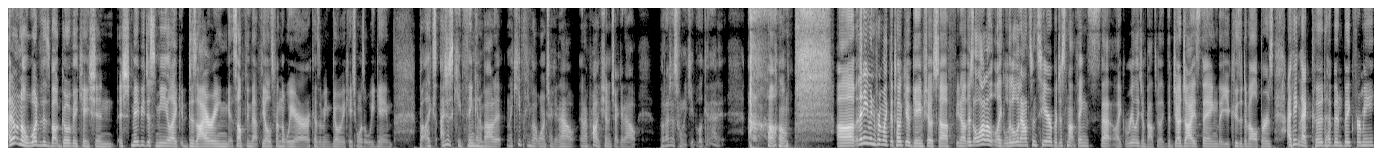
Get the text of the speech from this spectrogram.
I don't know what it is about Go Vacation. It's maybe just me like desiring something that feels from the Wii era, because I mean Go Vacation was a Wii game, but like I just keep thinking about it, and I keep thinking about wanting to check it out, and I probably shouldn't check it out but I just want to keep looking at it. um, um, and then even from like the Tokyo Game Show stuff, you know, there's a lot of like little announcements here, but just not things that like really jump out to me. Like the Judge Eyes thing, the Yakuza developers. I think that could have been big for me,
